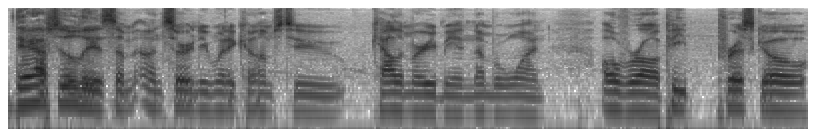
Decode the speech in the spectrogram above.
There absolutely is some uncertainty when it comes to Kyler Murray being number one overall. Pete Prisco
